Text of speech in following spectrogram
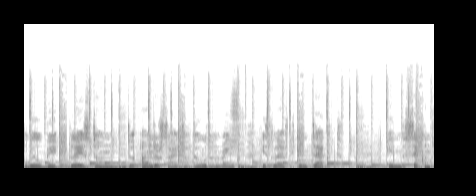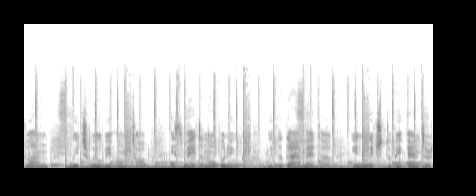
will be placed on the underside of the wooden ring is left intact in the second one, which will be on top, is made an opening with a diameter in which to be entered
